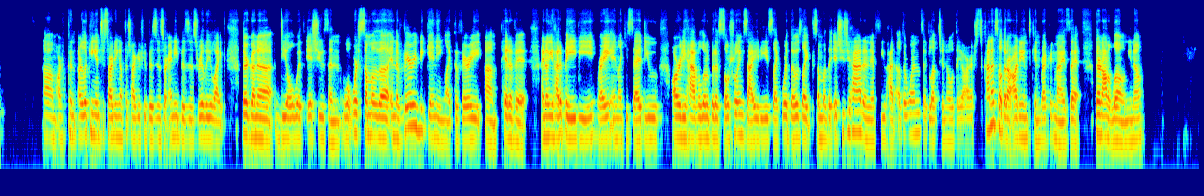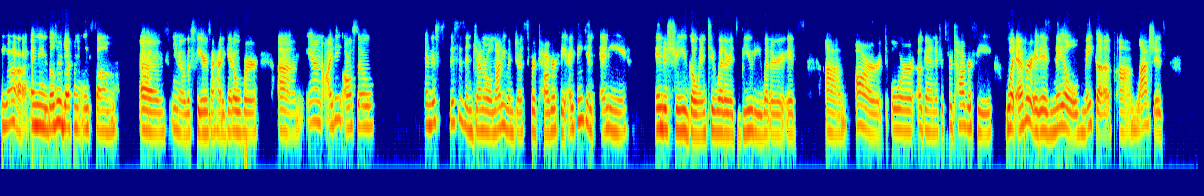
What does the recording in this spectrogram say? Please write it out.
um, are are looking into starting a photography business or any business really like they're gonna deal with issues and what were some of the in the very beginning like the very um, pit of it. I know you had a baby right? And like you said you already have a little bit of social anxieties. Like were those like some of the issues you had? And if you had other ones i'd love to know what they are kind of so that our audience can recognize that they're not alone you know? Yeah. I mean those are definitely some of you know the fears i had to get over. Um, and i think also and this this is in general not even just photography. I think in any industry you go into whether it's beauty whether it's um, art or again if it's photography whatever it is nails makeup um, lashes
